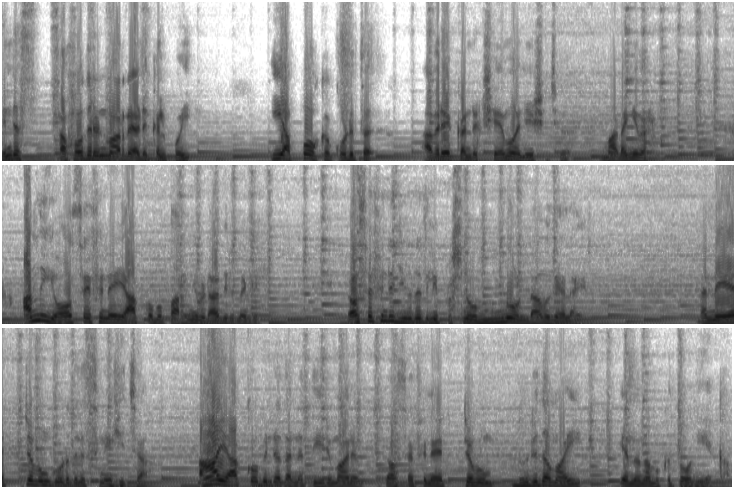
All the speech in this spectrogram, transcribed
നിന്റെ സഹോദരന്മാരുടെ അടുക്കൽ പോയി ഈ അപ്പമൊക്കെ കൊടുത്ത് അവരെ കണ്ട് ക്ഷേമം അന്വേഷിച്ച് മടങ്ങി വരണം. അന്ന് യോസഫിനെ യാക്കോബ് പറഞ്ഞു വിടാതിരുന്നെങ്കിൽ യോസെഫിന്റെ ജീവിതത്തിൽ ഈ പ്രശ്നം ഒന്നും ഉണ്ടാവുകയില്ലായിരുന്നു. തന്നെ ഏറ്റവും കൂടുതൽ സ്നേഹിച്ച ആ യാക്കോബിന്റെ തന്നെ തീരുമാനം ജോസഫിന് ഏറ്റവും ദുരിതമായി എന്ന് നമുക്ക് തോന്നിയേക്കാം.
